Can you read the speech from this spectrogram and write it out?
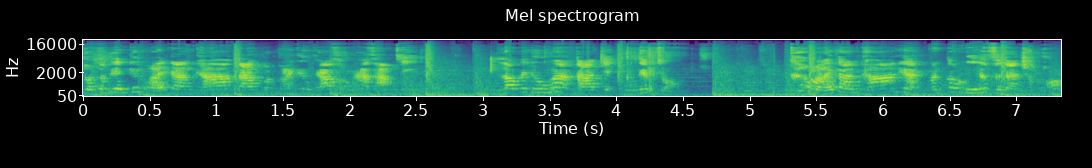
จดทะเบียนเครื่องหมายการค้าตามกฎหมายเครื่องค้า 2534 เราไปดูมาตรา7วงเล็บ2เครื่องหมายการค้าเนี่ยมันต้องมีลักษณะเฉพาะ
